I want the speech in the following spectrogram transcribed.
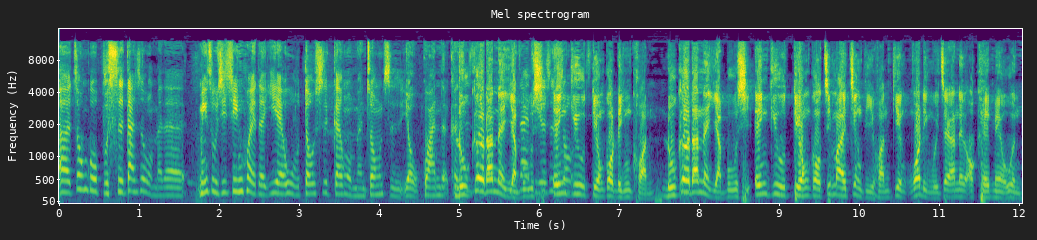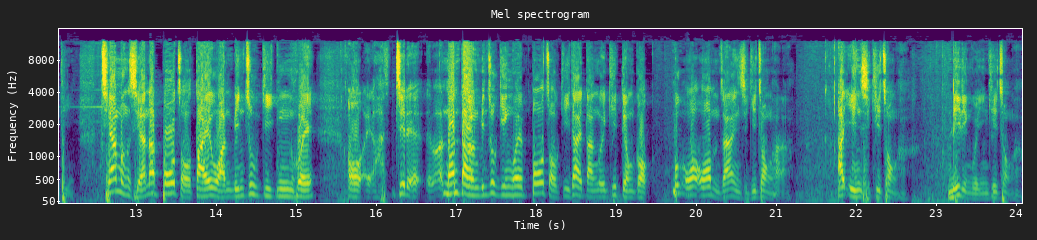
呃，中国不是，但是我们的民主基金会的业务都是跟我们宗旨有关的。如果咱的业务是研究中国人权，如果咱的业务是研究中国即摆政治环境，我认为这安尼 OK 没有问题。请问是安那补助台湾民主基金会？哦，哎呀这个咱台湾民主基金会补助其他单位去中国？不，我我唔知影因是去创啥，啊，因是去创啥？你认为因去创啥？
